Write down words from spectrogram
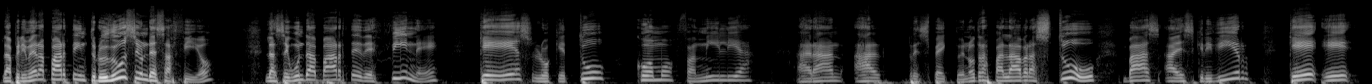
La primera parte introduce un desafío. La segunda parte define qué es lo que tú como familia harán al respecto. En otras palabras, tú vas a escribir qué, e,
